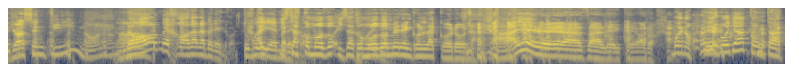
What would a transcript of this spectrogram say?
Yo asentí, no, no. no. No me jodan a Merengón. Tú muy Ay, bien, y se Merengón. acomodó, y se acomodó bien. Meren con la corona. Ay, eh, sale, qué barro. Bueno, les voy a contar.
